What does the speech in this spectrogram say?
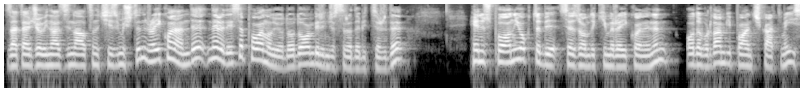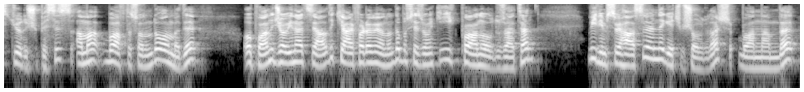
zaten Giovinazzi'nin altını çizmiştin. Raikkonen de neredeyse puan alıyordu. O da 11. sırada bitirdi. Henüz puanı yok tabi sezonda Kimi Raikkonen'in. O da buradan bir puan çıkartmayı istiyordu şüphesiz. Ama bu hafta sonunda olmadı. O puanı Giovinazzi aldı ki Alfa Romeo'nun da bu sezonki ilk puanı oldu zaten. Williams ve Haas'ın önüne geçmiş oldular bu anlamda.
